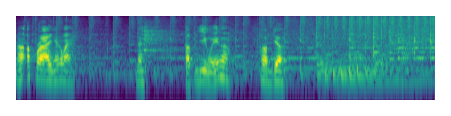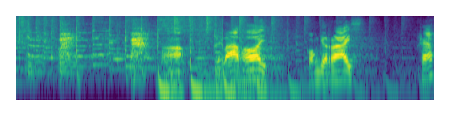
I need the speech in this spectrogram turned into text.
Nó upright nha các bạn. Nè tập với Duy Nguyễn không? Thơm chưa? Đó đề ba thôi. Còn giờ rise. Khác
